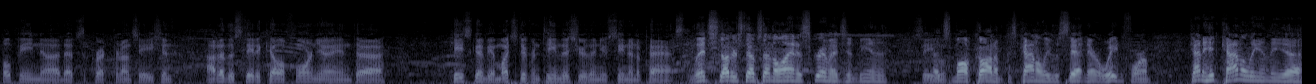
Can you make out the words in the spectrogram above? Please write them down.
hoping uh, that's the correct pronunciation. Out of the state of California, and uh, Case is going to be a much different team this year than you've seen in the past. Lynch stutter steps on the line of scrimmage and being See, that small caught him because Connolly was sitting there waiting for him. Kind of hit Connolly in the uh,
